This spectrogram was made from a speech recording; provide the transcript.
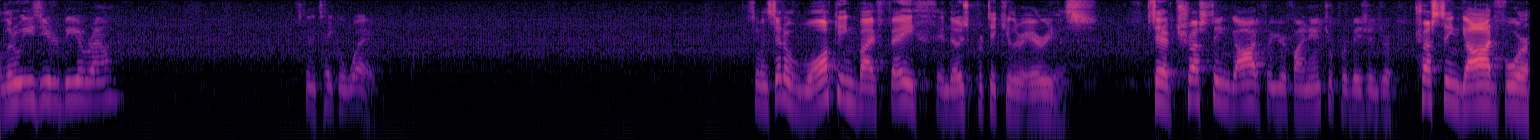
a little easier to be around going to take away. So instead of walking by faith in those particular areas, instead of trusting God for your financial provisions or trusting God for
